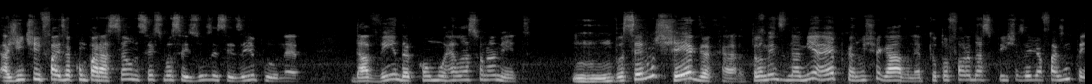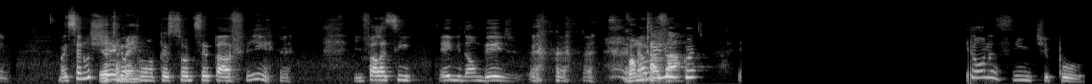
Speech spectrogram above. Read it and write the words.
A gente faz a comparação, não sei se vocês usam esse exemplo, né, da venda como relacionamento. Uhum. Você não chega, cara. Pelo menos na minha época não chegava, né? Porque eu tô fora das pistas aí já faz um tempo. Mas você não chega para uma pessoa que você tá afim e fala assim, ei, me dá um beijo. Vamos é casar funciona assim, tipo,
